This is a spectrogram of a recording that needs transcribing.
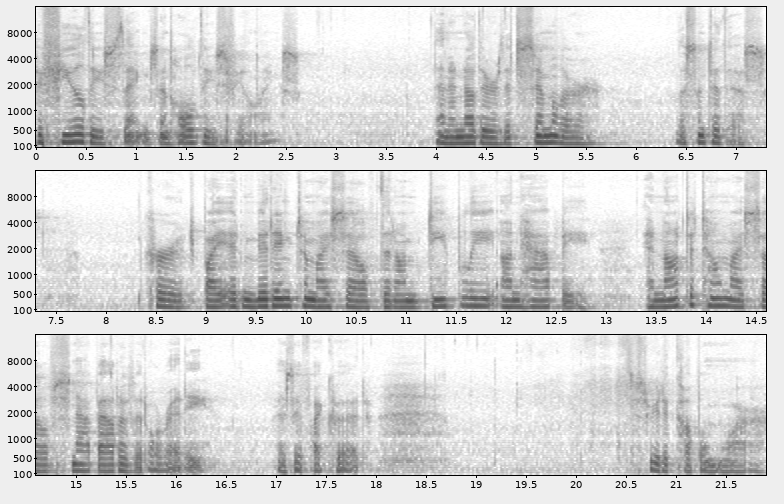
to feel these things and hold these feelings. And another that's similar, listen to this courage by admitting to myself that I'm deeply unhappy and not to tell myself, snap out of it already, as if I could. Just read a couple more.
